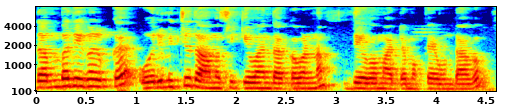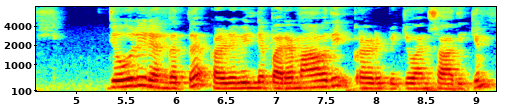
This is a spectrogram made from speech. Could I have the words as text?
ദമ്പതികൾക്ക് ഒരുമിച്ച് താമസിക്കുവാൻ തക്കവണ്ണം ഉദ്യോഗമാറ്റമൊക്കെ ഉണ്ടാകും. ജോലി രംഗത്ത് കഴിവിന്റെ പരമാവധി പ്രകടിപ്പിക്കുവാൻ സാധിക്കും.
